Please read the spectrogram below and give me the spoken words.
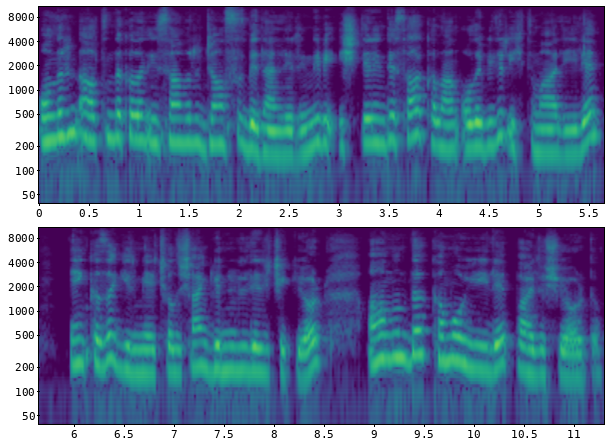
onların altında kalan insanların cansız bedenlerini ve işlerinde sağ kalan olabilir ihtimaliyle enkaza girmeye çalışan gönüllüleri çekiyor, anında kamuoyu ile paylaşıyordu.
